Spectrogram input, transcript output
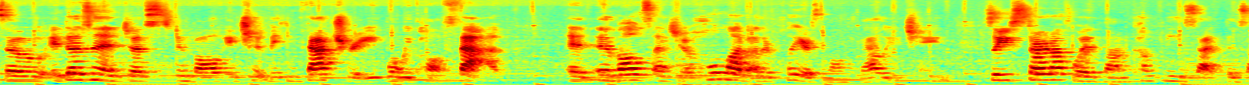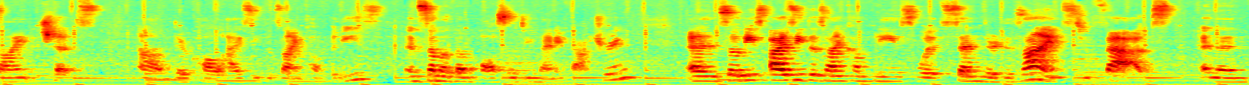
So it doesn't just involve a chip making factory, what we call fab. It involves actually a whole lot of other players along the value chain. So you start off with um, companies that design the chips. Um, they're called IC design companies, and some of them also do manufacturing. And so these IC design companies would send their designs to fabs, and then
